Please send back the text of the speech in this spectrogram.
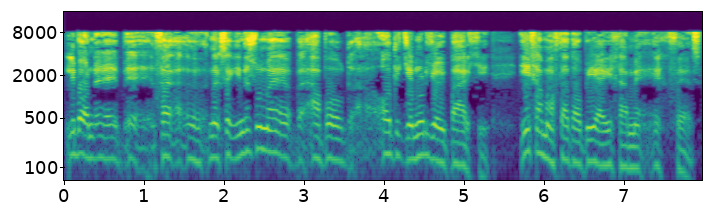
Λοιπόν, ε, ε, θα, να ξεκινήσουμε από ό,τι καινούριο υπάρχει. Είχαμε αυτά τα οποία είχαμε εχθές.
